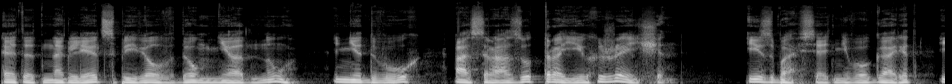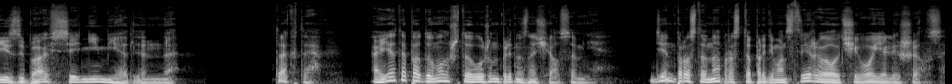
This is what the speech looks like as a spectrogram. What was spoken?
Этот наглец привел в дом не одну, не двух, а сразу троих женщин. Избавься от него, Гаррет, избавься немедленно. Так-так. А я-то подумал, что ужин предназначался мне. Дин просто-напросто продемонстрировал, чего я лишился.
